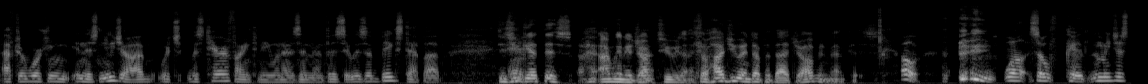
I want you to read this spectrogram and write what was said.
after working in this new job, which was terrifying to me when I was in Memphis. It was a big step up. Did you get this? I'm going to jump too. now. So how'd you end up at that job in Memphis? Oh, well, so okay, let me just.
